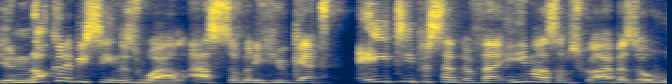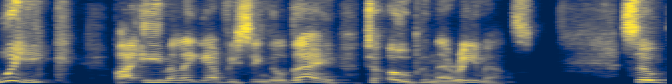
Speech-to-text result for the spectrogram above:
you're not going to be seen as well as somebody who gets 80% of their email subscribers a week by emailing every single day to open their emails. So,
